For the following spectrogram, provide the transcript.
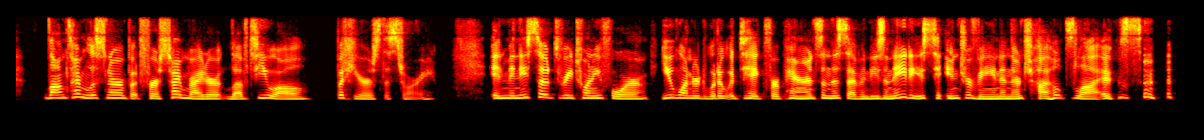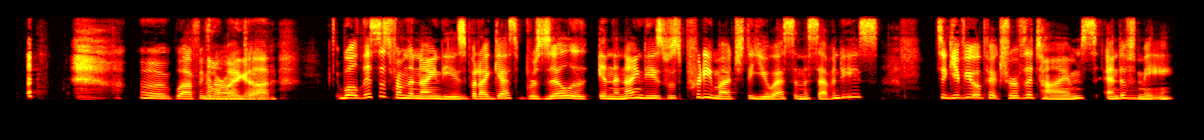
Longtime listener, but first time writer. Love to you all. But here's the story. In Minisode 324, you wondered what it would take for parents in the 70s and 80s to intervene in their child's lives. Uh, laughing at Oh our my own joke. Well, this is from the 90s, but I guess Brazil in the 90s was pretty much the US in the 70s. To give you a picture of the times and of me,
